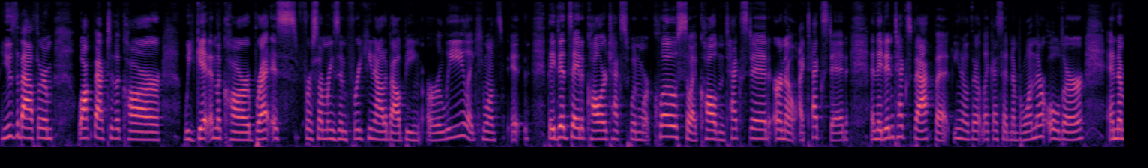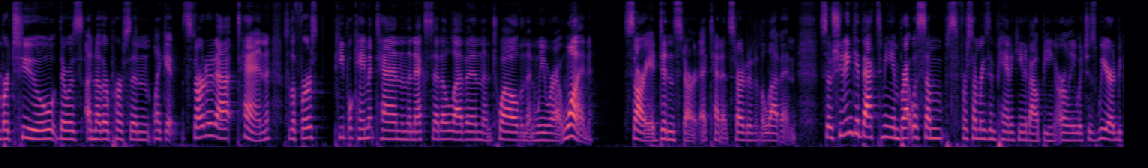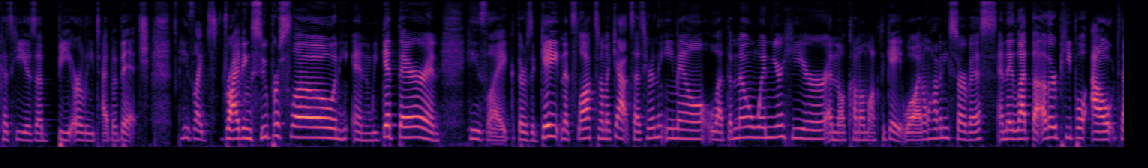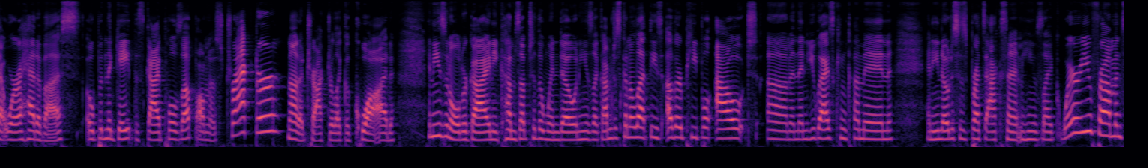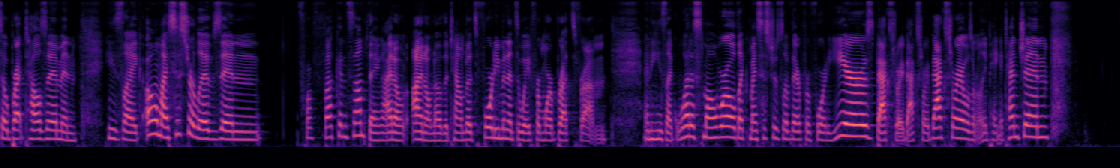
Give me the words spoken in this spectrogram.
use the bathroom, walk back to the car. We get in the car. Brett is for some reason freaking out about being early. Like he wants it. They did say to call or text when we're close. So I called and texted, or no, I texted and they didn't text back. But, you know, they're, like I said, number one, they're older. And number two, there was another person, like it started at 10. So the first people came at 10, and the next at 11, then 12, and then we were at 1. Sorry, it didn't start at 10. It started at 11. So she didn't get back to me and Brett was some for some reason panicking about being early, which is weird because he is a be early type of bitch. He's like driving super slow and he, and we get there and he's like there's a gate and it's locked and I'm like, "Yeah, it says here in the email, let them know when you're here and they'll come unlock the gate." Well, I don't have any service and they let the other people out that were ahead of us open the gate. This guy pulls up on his tractor, not a tractor, like a quad. And he's an older guy and he comes up to the window and he's like, "I'm just going to let these other people out um, and then you guys can come in. And he notices Brett's accent and he's like, Where are you from? And so Brett tells him, and he's like, Oh, my sister lives in for fucking something. I don't I don't know the town, but it's 40 minutes away from where Brett's from. And he's like, "What a small world. Like my sisters lived there for 40 years. Backstory, backstory, backstory. I wasn't really paying attention."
